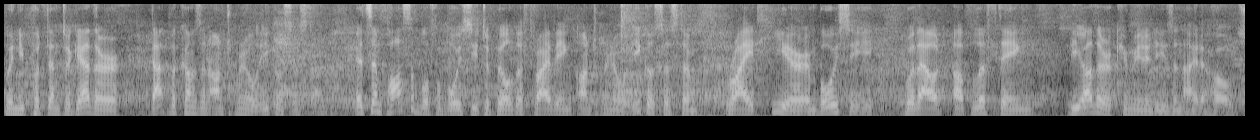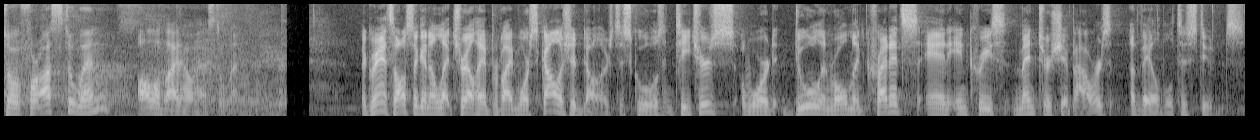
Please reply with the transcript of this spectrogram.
when you put them together, that becomes an entrepreneurial ecosystem. It's impossible for Boise to build a thriving entrepreneurial ecosystem right here in Boise without uplifting the other communities in Idaho. So for us to win, all of Idaho has to win. The grant's also going to let Trailhead provide more scholarship dollars to schools and teachers, award dual enrollment credits, and increase mentorship hours available to students.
